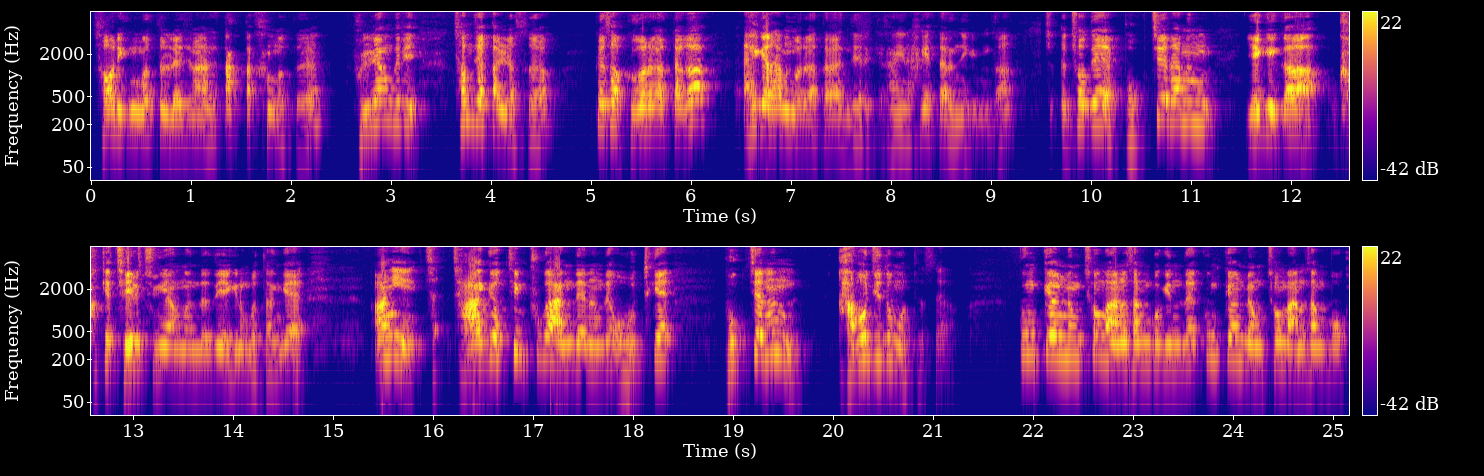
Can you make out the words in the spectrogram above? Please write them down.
설익은 것들 내지는 아주 딱딱한 것들 분량들이 천재 깔렸어요. 그래서 그거를 갖다가 해결하는 거를 갖다가 이제 이렇게 강의를 하겠다는 얘기입니다. 초- 초대에 복제라는 얘기가 그렇게 제일 중요한 건데도 얘기를 못한 게 아니 자- 자교 팀프가 안 되는데 어떻게 복제는 가보지도 못했어요. 꿈결 명초 만우상복인데 꿈결 명초 만우상복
